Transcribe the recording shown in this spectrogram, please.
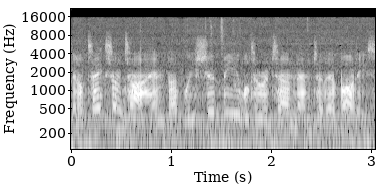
It'll take some time, but we should be able to return them to their bodies.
